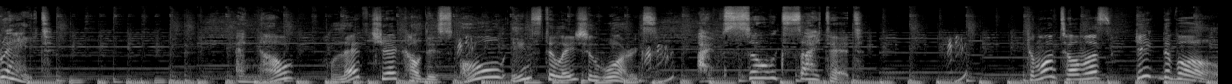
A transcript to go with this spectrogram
Great! And now, let's check how this whole installation works. I'm so excited! Come on, Thomas, kick the ball!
